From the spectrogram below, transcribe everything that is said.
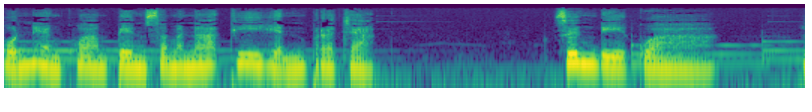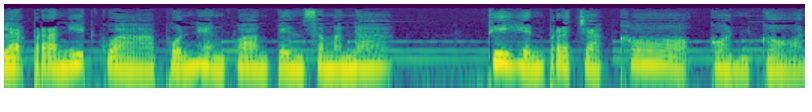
ผลแห่งความเป็นสมณะที่เห็นประจักษ์ ซึ่งดีกว่า และประณีตกว่าผลแห่งความเป็นสมณะที่เห็นประจักษ์ข้อก่อนก่อน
